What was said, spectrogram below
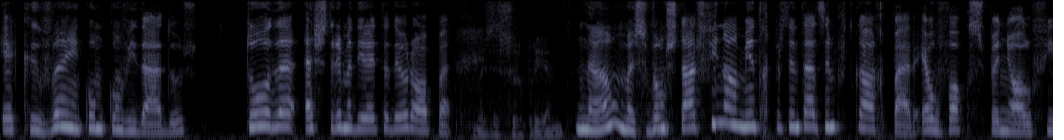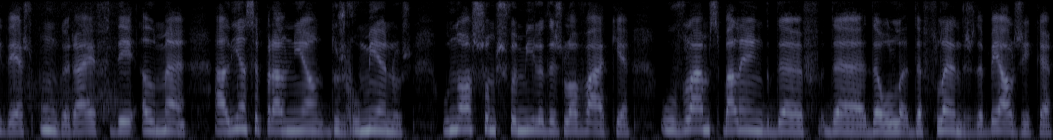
é que vêm como convidados toda a extrema-direita da Europa. Mas isso surpreende. Não, mas vão estar finalmente representados em Portugal. Repare, é o Vox espanhol, o Fidesz húngaro, a AFD alemã, a Aliança para a União dos Romenos, o Nós Somos Família da Eslováquia, o Vlaams Belang da, da, da, da Flandres, da Bélgica,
